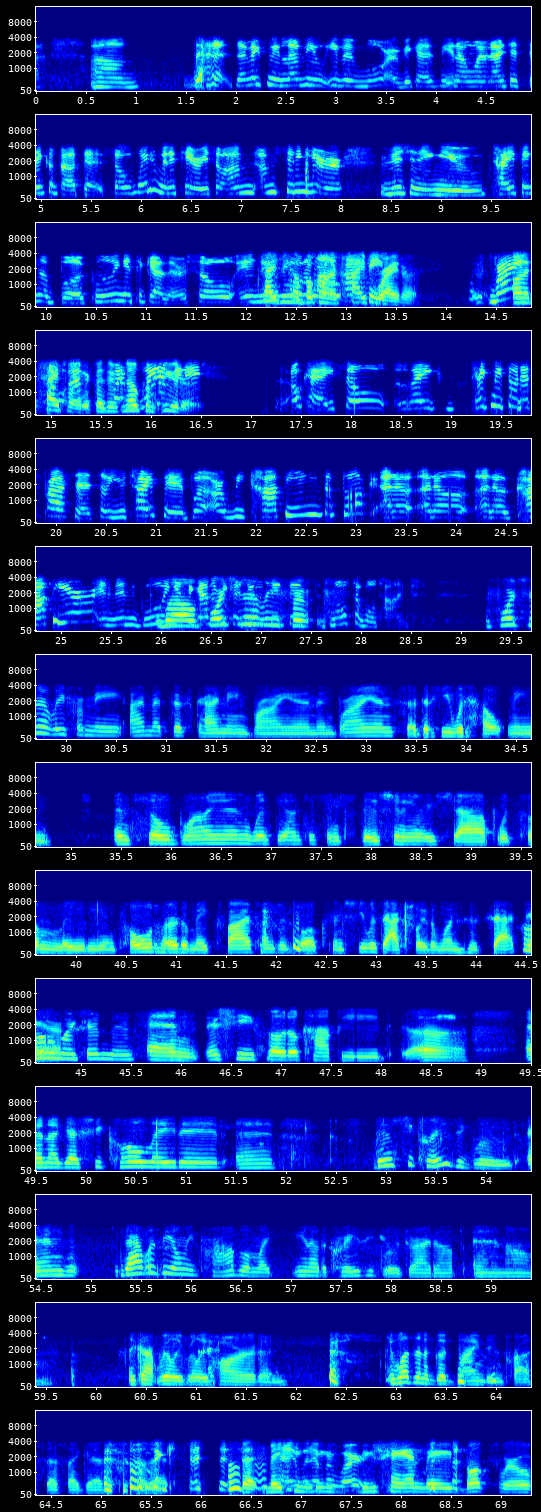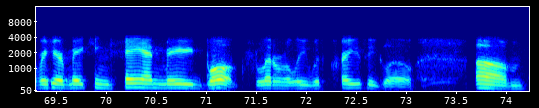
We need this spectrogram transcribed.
Um that that makes me love you even more because, you know, when I just think about that. So wait a minute, Teri. So I'm I'm sitting here visioning you typing a book, gluing it together. So and you Typing a wrote book on a lot of typewriter. Right. on a typewriter, I'm- 'cause there's no computer. Okay, so like take me through this process. So you typed it, but are we copying the book at a at a at a copier and then gluing Well, it together fortunately because for- multiple times? Fortunately for me, I met this guy named Brian, and Brian said that he would help me. And so Brian went down to some stationery shop with some lady and told her to make 500 books, and she was actually the one who sat there. Oh my goodness. and she photocopied uh and I guess she collated and then she crazy glued and that was the only problem like you know the crazy glue dried up and um it got really really hard and it wasn't a good binding process I guess so oh that that Okay, making these these handmade books we're over here making handmade books literally with crazy glue. Um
